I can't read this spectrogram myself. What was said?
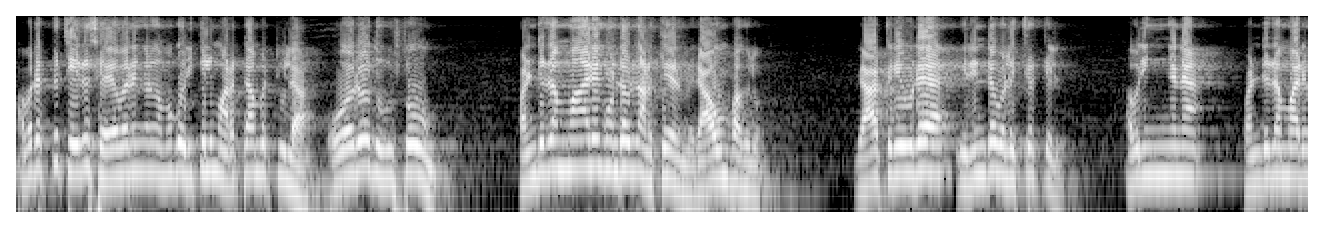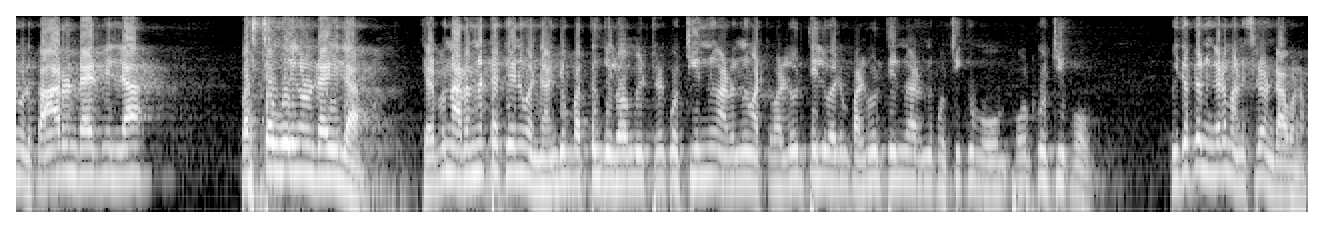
അവരൊക്കെ ചെയ്ത സേവനങ്ങൾ നമുക്ക് ഒരിക്കലും മറക്കാൻ പറ്റില്ല ഓരോ ദിവസവും പണ്ഡിതന്മാരെയും കൊണ്ടവർ നടക്കുകയായിരുന്നു രാവും പകലും. രാത്രിയുടെ ഇരുണ്ട വെളിച്ചത്തിൽ അവരിങ്ങനെ പണ്ഡിതന്മാരെയും കൊണ്ട് കാറുണ്ടായിരുന്നില്ല ബസ് സൗകര്യങ്ങളുണ്ടായില്ല ചിലപ്പോൾ നടന്നിട്ടൊക്കെയാണ് വന്നത് അഞ്ചും പത്തും കിലോമീറ്റർ കൊച്ചിയിൽ നിന്ന് നടന്ന് പള്ളുരുത്തിയിൽ വരും. പള്ളുരുത്തിയിൽ നിന്ന് നടന്ന് കൊച്ചിക്ക് പോകും ഫോർട്ട് കൊച്ചി പോകും ഇതൊക്കെ നിങ്ങളുടെ മനസ്സിലുണ്ടാവണം.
